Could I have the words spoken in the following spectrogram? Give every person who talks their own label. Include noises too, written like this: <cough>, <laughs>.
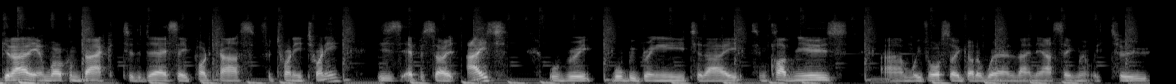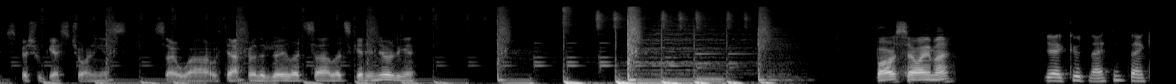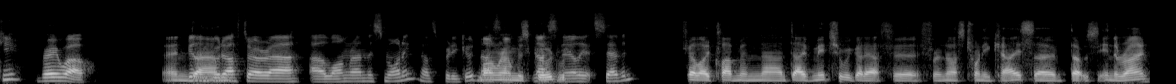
Speaker 1: G'day and welcome back to the DAC podcast for 2020. This is episode eight. We'll be, we'll be bringing you today some club news. Um, we've also got a Where Are They Now segment with two special guests joining us. So uh, without further ado, let's uh, let's get into it again. Boris, how are you, mate?
Speaker 2: Yeah, good, Nathan. Thank you. Very well.
Speaker 1: And
Speaker 2: Feeling
Speaker 1: um,
Speaker 2: good after our, uh, our long run this morning. That was pretty good.
Speaker 1: Long
Speaker 2: nice
Speaker 1: run was
Speaker 2: Nice
Speaker 1: good.
Speaker 2: and early at seven.
Speaker 1: Fellow clubman uh, Dave Mitchell, we got out for for a nice 20k. So that was in the rain.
